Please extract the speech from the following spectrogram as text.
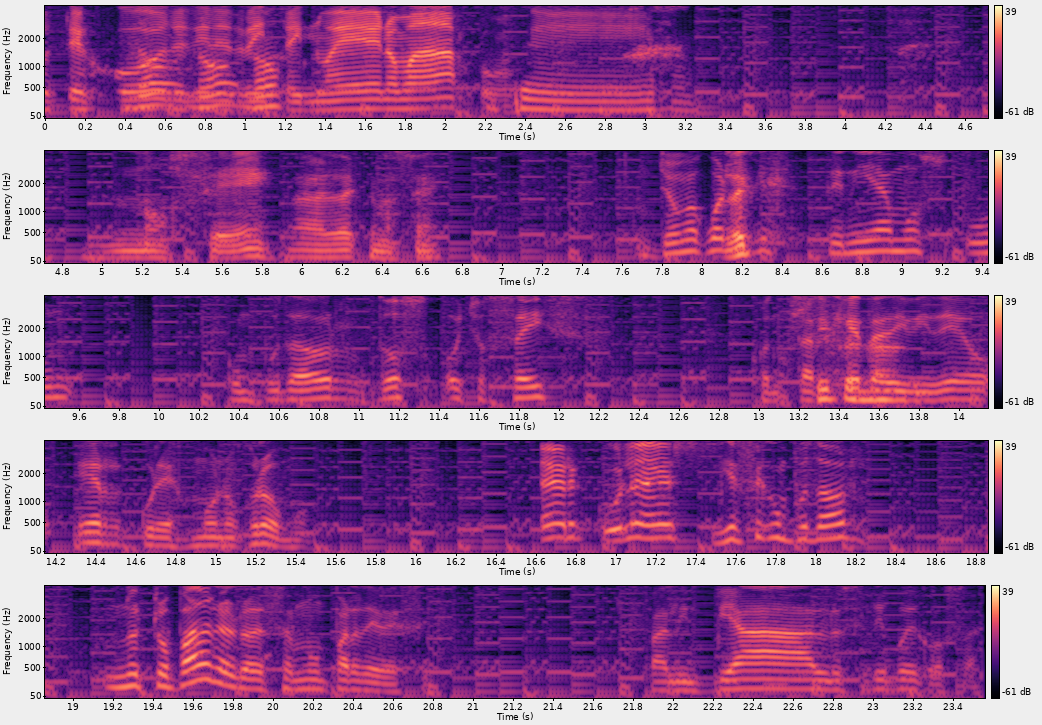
usted es joven, No, usted tiene no, no. 39 nomás. po. Sí. No sé, la verdad es que no sé. Yo me acuerdo que teníamos un computador 286 con tarjeta de video Hércules monocromo. Hércules. Y ese computador, nuestro padre lo desarmó un par de veces. Para limpiarlo, ese tipo de cosas.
